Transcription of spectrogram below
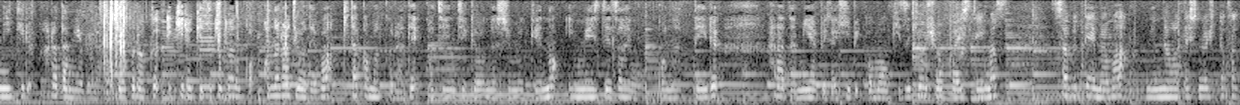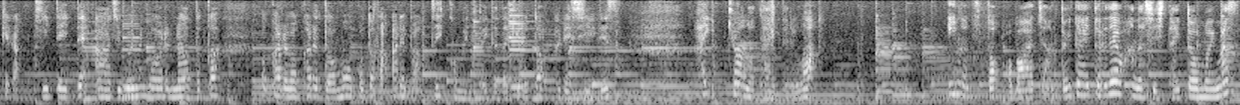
に生きる。原田美由のラジオブログ生きる気づき文庫。このラジオでは北鎌倉で個人事業主向けのイメージデザインを行っている原田美由が日々思う気づきを紹介しています。サブテーマはみんな私のひとかけら聞いていてああ自分にもあるなとかわかるわかると思うことがあればぜひコメントいただけると嬉しいです。はい今日のタイトルは命とおばあちゃんというタイトルでお話ししたいと思います。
